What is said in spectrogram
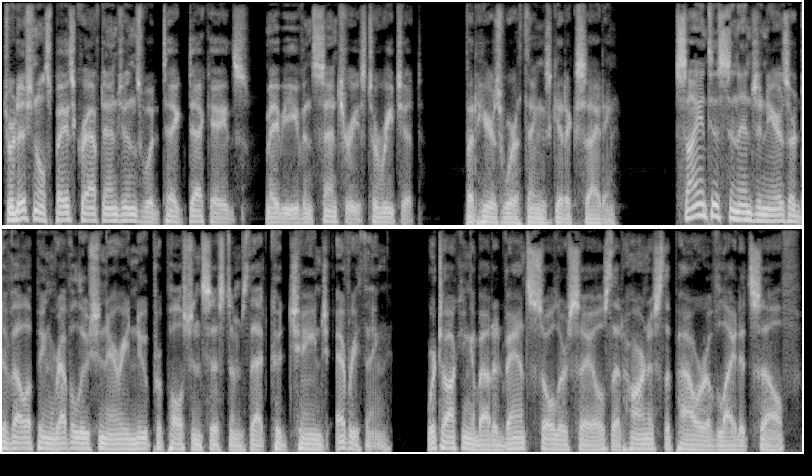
Traditional spacecraft engines would take decades, maybe even centuries, to reach it. But here's where things get exciting. Scientists and engineers are developing revolutionary new propulsion systems that could change everything. We're talking about advanced solar sails that harness the power of light itself,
